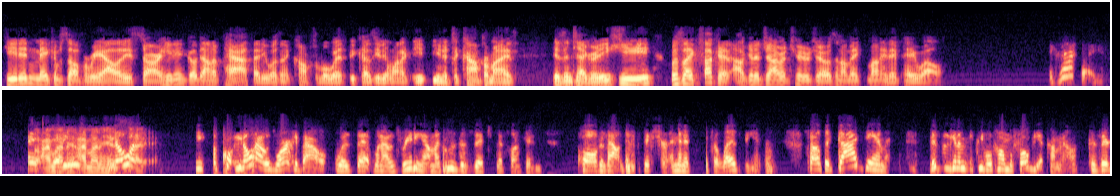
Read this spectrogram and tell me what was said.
he didn't make himself a reality star. He didn't go down a path that he wasn't comfortable with because he didn't want to, you know, to compromise his integrity. He was like, fuck it, I'll get a job at Trader Joe's and I'll make money. They pay well. Exactly. So I'm what on, you- I'm on his you know what? he, of course, you know what I was worried about was that when I was reading it, I'm like, who's this bitch that fucking called him out in this picture? And then it's, it's a lesbian. So I was like, God damn it. This is going to make people's homophobia come out. Cause they're,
